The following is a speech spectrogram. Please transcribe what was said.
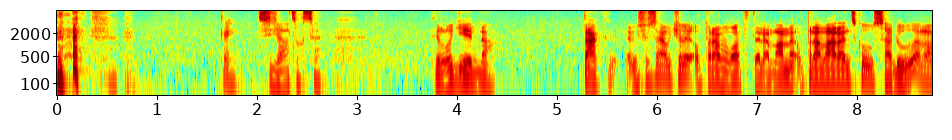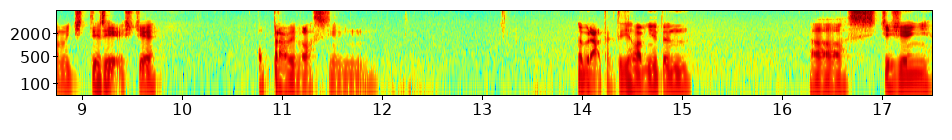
OK, si dělá, co chce. Ty lodi jedna. Tak, my jsme se naučili opravovat teda. Máme opravárenskou sadu a máme čtyři ještě opravy vlastně. Dobrá, tak teď hlavně ten uh, stěžeň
